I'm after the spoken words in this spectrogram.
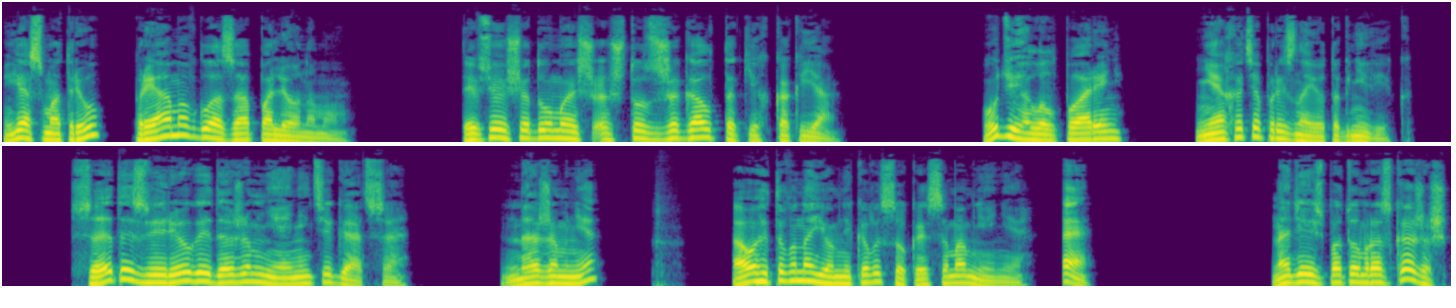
Я смотрю прямо в глаза паленому. Ты все еще думаешь, что сжигал таких, как я? Уделал парень, нехотя признает огневик. С этой зверегой даже мне не тягаться. Даже мне? А у этого наемника высокое самомнение. Э! Надеюсь, потом расскажешь,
